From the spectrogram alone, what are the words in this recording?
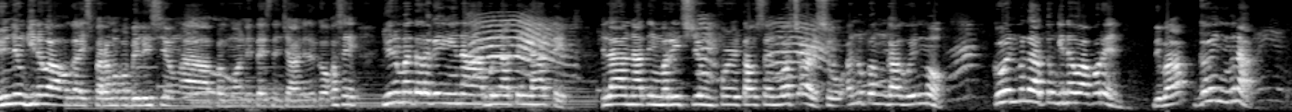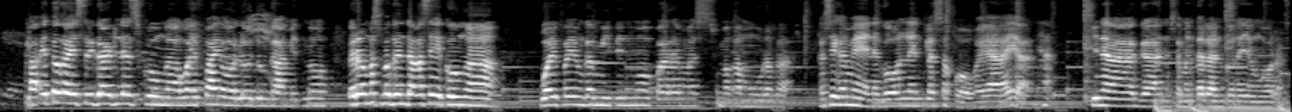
Yun yung ginawa ko guys, para mapabilis yung ah, pag-monetize ng channel ko. Kasi, yun naman talaga yung hinahabol natin lahat eh. Kailangan natin ma-reach yung 4,000 watch hours. So, ano pang gagawin mo? Gawin mo na itong ginawa ko rin. Di ba? Gawin mo na. Ah, ito guys, regardless kung ah, wifi o load ang gamit mo. Pero mas maganda kasi kung ah, wifi yung gamitin mo para mas makamura ka. Kasi kami, nag-online class ako, kaya ayan, ha, pinag, uh, samantalan ko na yung oras.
